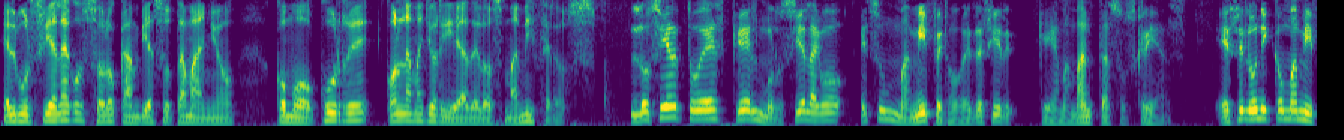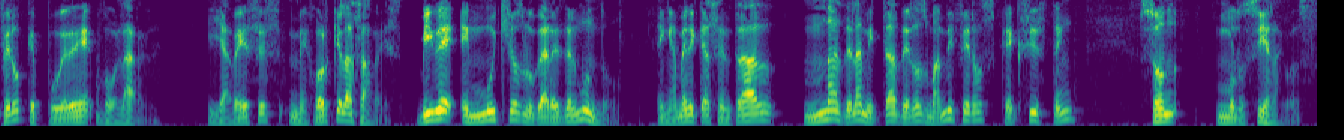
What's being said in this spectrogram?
el murciélago solo cambia su tamaño, como ocurre con la mayoría de los mamíferos. Lo cierto es que el murciélago es un mamífero, es decir, que amamanta a sus crías. Es el único mamífero que puede volar, y a veces mejor que las aves. Vive en muchos lugares del mundo. En América Central, más de la mitad de los mamíferos que existen son murciélagos.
